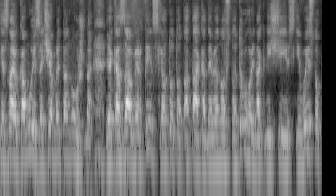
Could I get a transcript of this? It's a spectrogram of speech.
не знаю кому і зачем це нужно. Як казав Вертинський, отут от атака 92-ї на Кліщіївський виступ.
